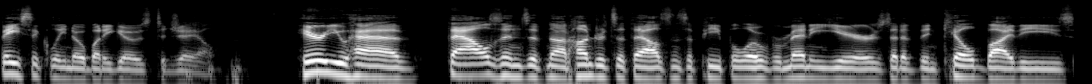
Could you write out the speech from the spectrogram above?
Basically, nobody goes to jail. Here you have thousands, if not hundreds of thousands, of people over many years that have been killed by these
